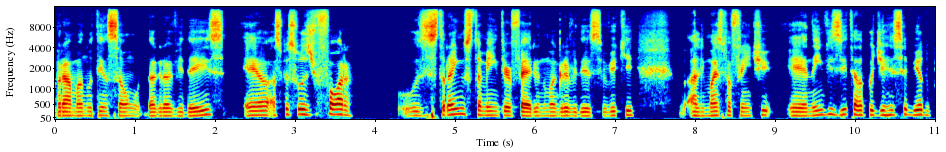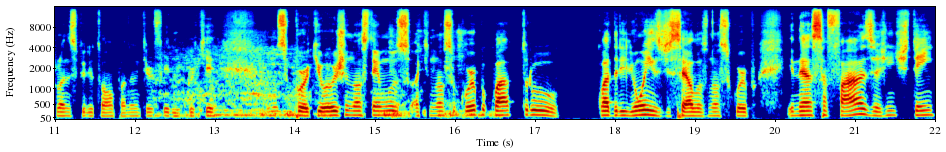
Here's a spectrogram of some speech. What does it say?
para a manutenção da gravidez é as pessoas de fora. Os estranhos também interferem numa gravidez. Você vê que ali mais para frente, é, nem visita ela podia receber do plano espiritual para não interferir, porque vamos supor que hoje nós temos aqui no nosso corpo quatro quadrilhões de células no nosso corpo. E nessa fase a gente tem,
